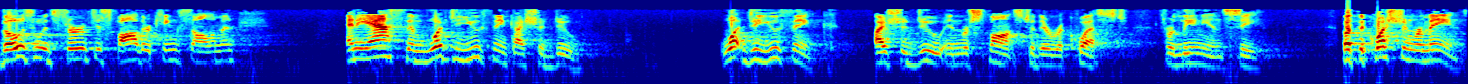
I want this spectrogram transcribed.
those who had served his father, King Solomon, and he asked them, What do you think I should do? What do you think I should do in response to their request for leniency? But the question remains,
